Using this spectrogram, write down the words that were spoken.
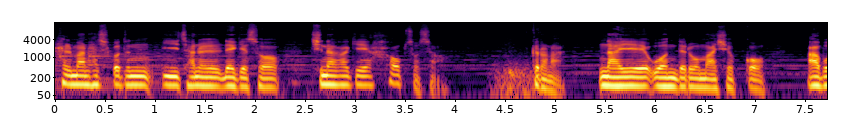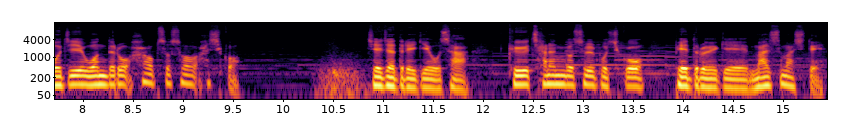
할만 하시거든 이 잔을 내게서 지나가게 하옵소서. 그러나 나의 원대로 마시옵고 아버지의 원대로 하옵소서 하시고 제자들에게 오사 그 자는 것을 보시고 베드로에게 말씀하시되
